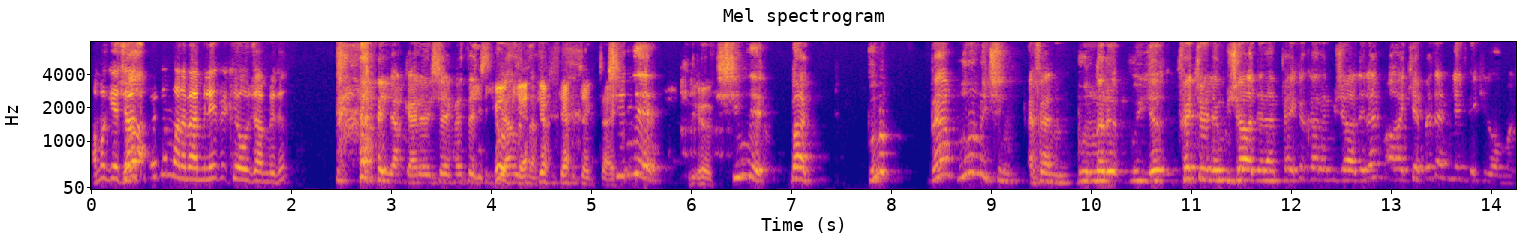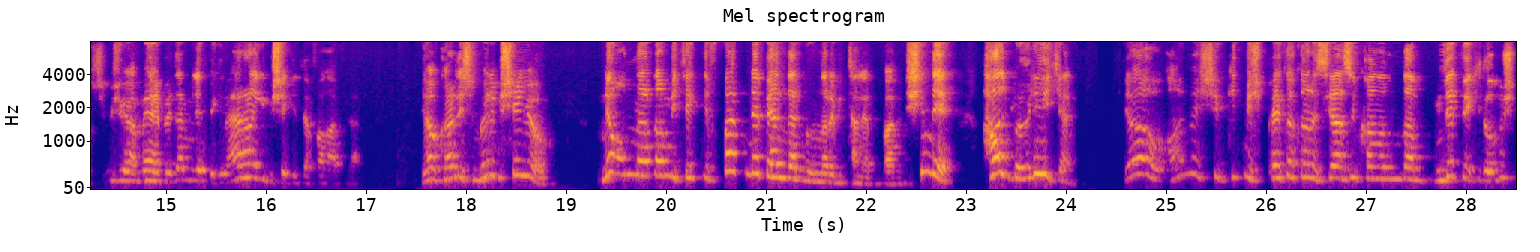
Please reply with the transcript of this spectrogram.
Ama geçen Ya- söyledin bana ben milletvekili olacağım dedin. yok öyle bir şey Mete Yok ya, yok gerçekten. Şimdi Yok. Şimdi bak bunu ben bunun için efendim bunları bu FETÖ'yle mücadelem, PKK'yla mücadelem AKP'den milletvekili olmak için veya MHP'den milletvekili herhangi bir şekilde falan filan. Ya kardeşim böyle bir şey yok. Ne onlardan bir teklif var ne benden onlara bir talep var. Şimdi hal böyleyken ya Ahmet Şık gitmiş PKK'nın siyasi kanalından milletvekili olmuş.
